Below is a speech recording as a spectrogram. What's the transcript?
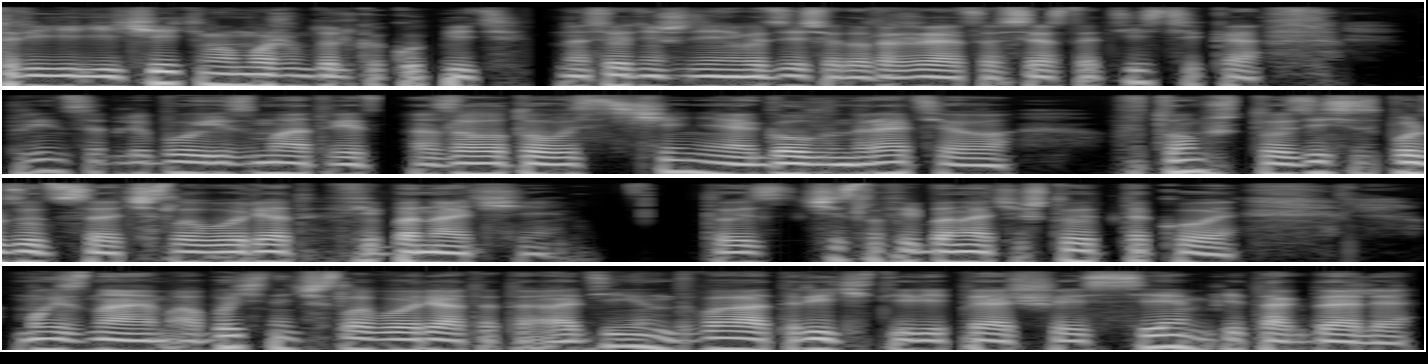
3 ячейки мы можем только купить. На сегодняшний день вот здесь вот отражается вся статистика. Принцип любой из матриц золотого сечения Golden Ratio в том, что здесь используется числовой ряд Fibonacci. То есть числа Fibonacci, что это такое? Мы знаем обычный числовой ряд это 1, 2, 3, 4, 5, 6, 7 и так далее,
